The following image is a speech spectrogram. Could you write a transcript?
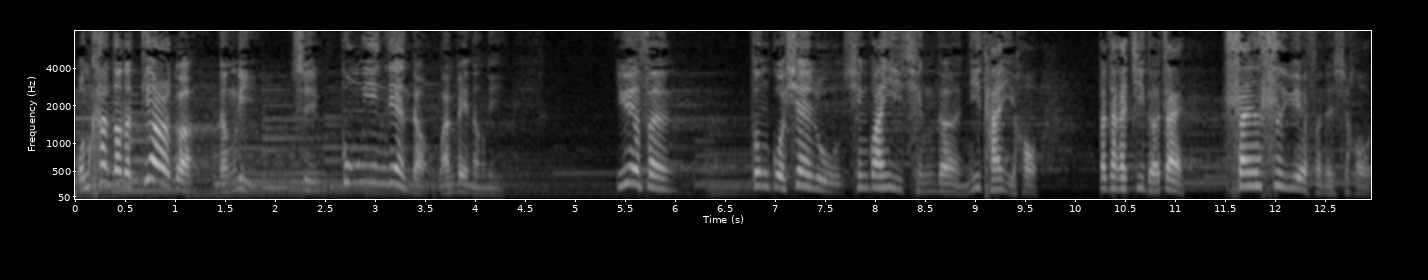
我们看到的第二个能力是供应链的完备能力。一月份，中国陷入新冠疫情的泥潭以后，大家还记得在三四月份的时候，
